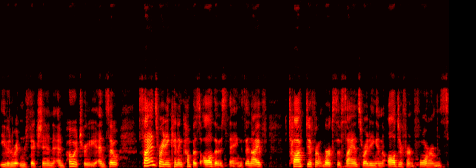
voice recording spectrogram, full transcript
even written fiction and poetry. And so science writing can encompass all those things. And I've taught different works of science writing in all different forms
